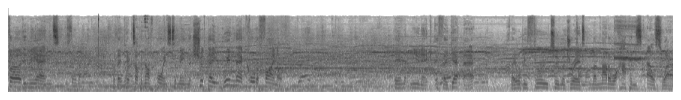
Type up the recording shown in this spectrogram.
third in the end, but they picked up enough points to mean that should they win their quarter-final in Munich, if they get there, they will be through to Madrid no matter what happens elsewhere.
